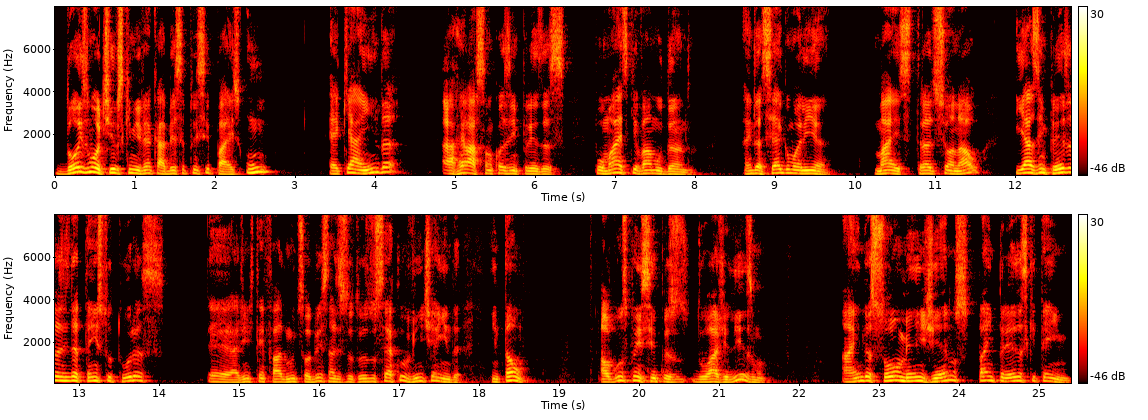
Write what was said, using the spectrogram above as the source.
dois motivos que me vêm à cabeça principais. Um é que ainda a relação com as empresas, por mais que vá mudando, ainda segue uma linha mais tradicional e as empresas ainda têm estruturas, é, a gente tem falado muito sobre isso, nas estruturas do século XX ainda. Então, alguns princípios do agilismo ainda soam meio ingênuos para empresas que têm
